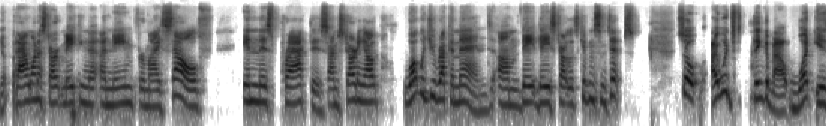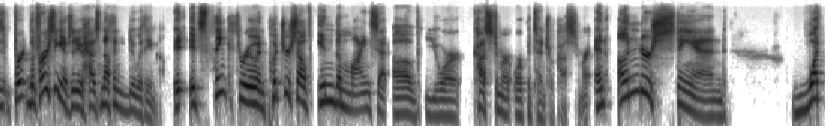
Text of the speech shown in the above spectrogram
yep. but I want to start making a, a name for myself in this practice. I'm starting out. What would you recommend? Um, they, they start, let's give them some tips. So I would think about what is for, the first thing you have to do has nothing to do with email. It, it's think through and put yourself in the mindset of your customer or potential customer and understand what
